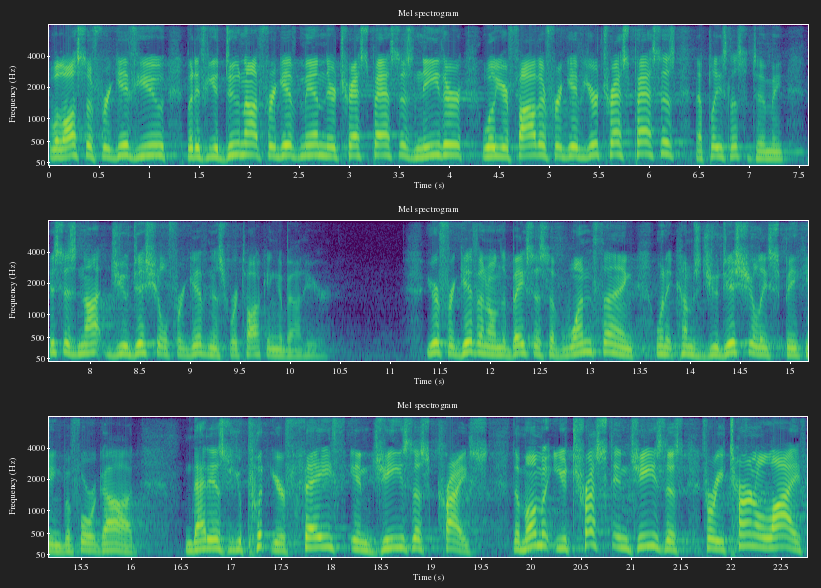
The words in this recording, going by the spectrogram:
will also forgive you. But if you do not forgive men their trespasses, neither will your Father forgive your trespasses. Now, please listen to me. This is not judicial forgiveness we're talking about here. You're forgiven on the basis of one thing when it comes judicially speaking before God. That is, you put your faith in Jesus Christ. The moment you trust in Jesus for eternal life,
